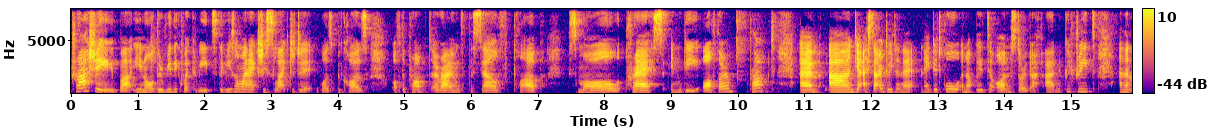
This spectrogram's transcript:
trashy, but you know, they're really quick reads. The reason why I actually selected it was because of the prompt around the self pub small press indie author prompt. Um, and yeah I started reading it and I did go and update it on Storygraph and Goodreads. And then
